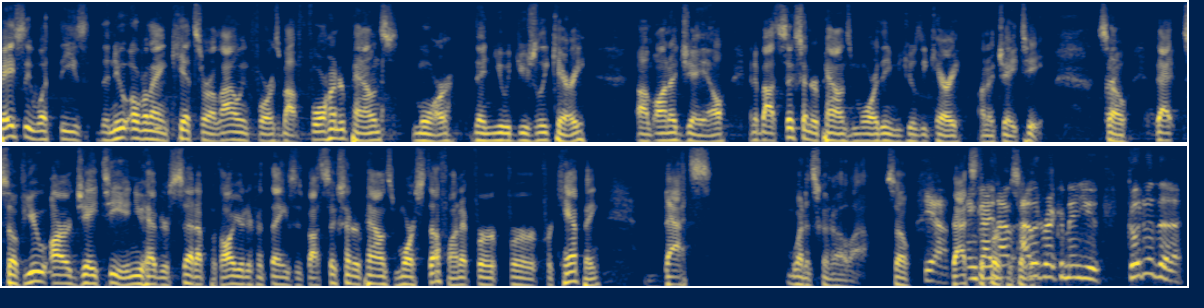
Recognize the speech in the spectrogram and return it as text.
basically what these the new overland kits are allowing for is about 400 pounds more than you would usually carry um, on a JL and about 600 pounds more than you usually carry on a JT. So right. that so if you are JT and you have your setup with all your different things, it's about 600 pounds more stuff on it for for for camping. That's what it's going to allow. So yeah, that's and guys, I, I would recommend you go to the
